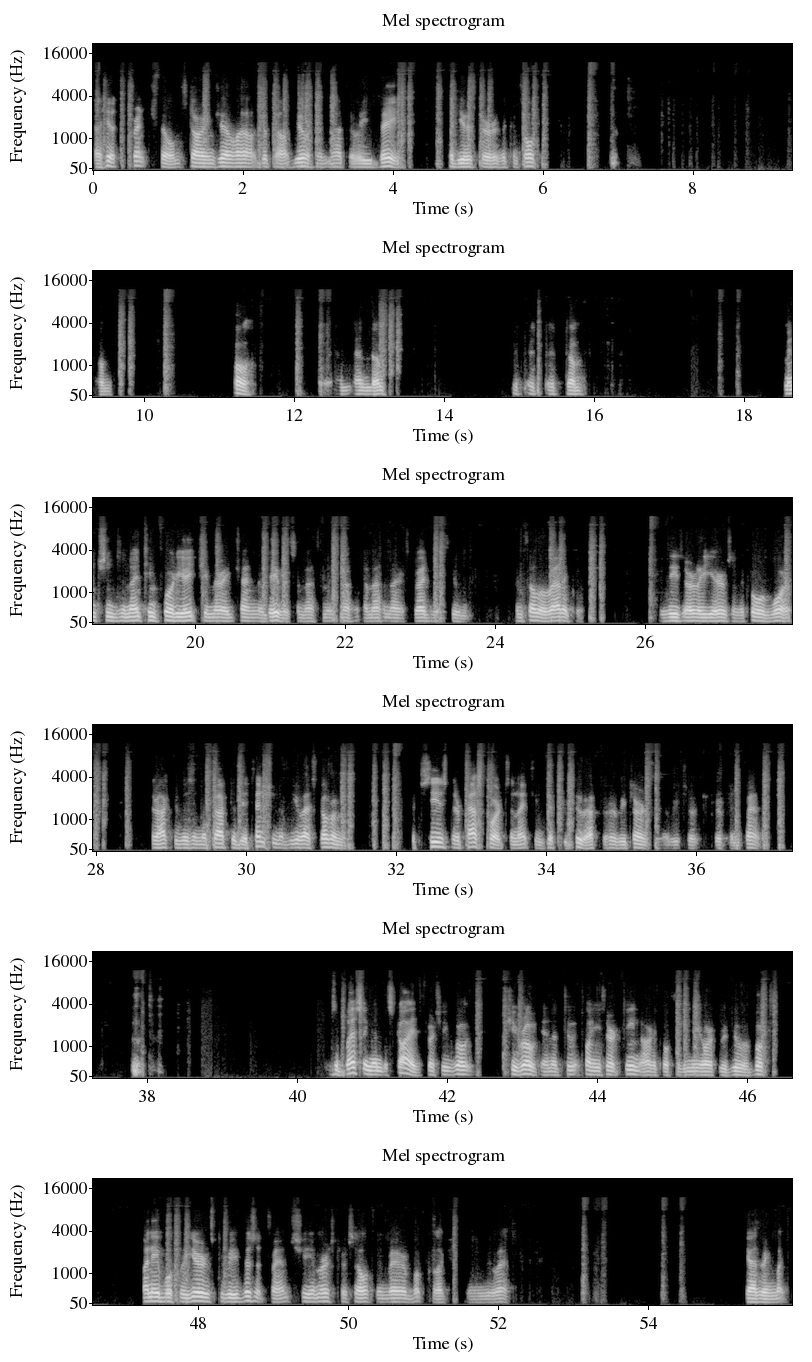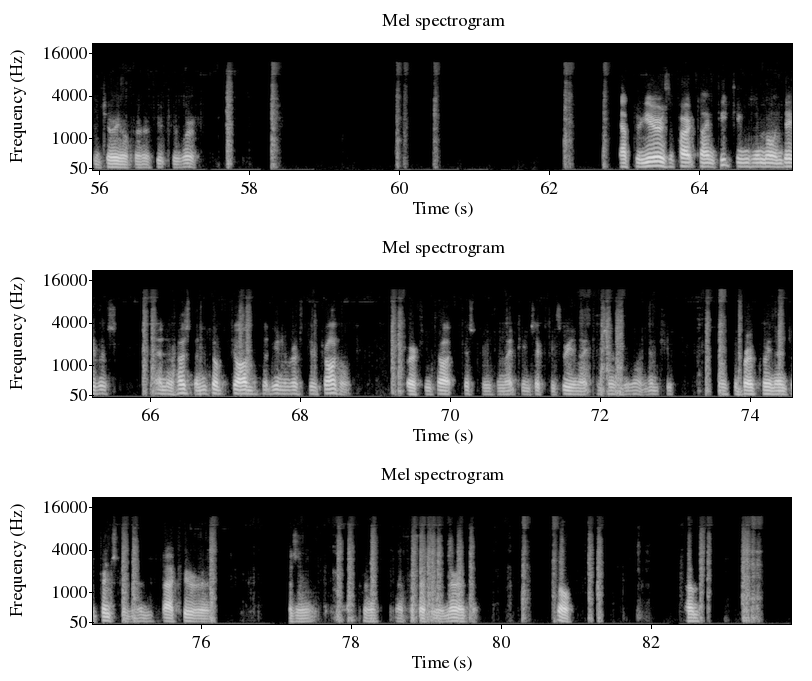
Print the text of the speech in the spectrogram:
a hit French film starring Gérard Depardieu and Nathalie Baye, had used her as a consultant. Um, Oh, and, and um, it, it, it um, mentions in 1948 she married Chandler Davis, a mathematics, a mathematics graduate student and fellow radical. In These early years of the Cold War, their activism attracted the attention of the US government, which seized their passports in 1952 after her return from a research trip in France a blessing in disguise, for she wrote, she wrote in a 2013 article for the New York Review of Books, unable for years to revisit France, she immersed herself in rare book collections in the US, gathering much material for her future work. After years of part-time teaching, Zemon Davis and her husband took jobs at the University of Toronto where she taught history from 1963 to 1971. Then she went to Berkeley then to Princeton and back here uh, as a, a, professor emeritus. So, um,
